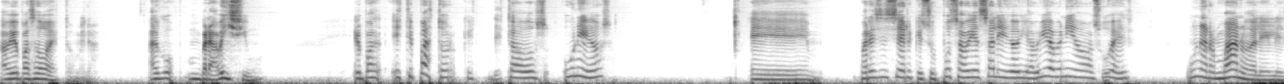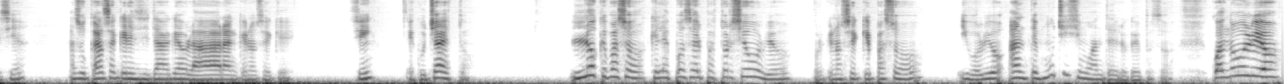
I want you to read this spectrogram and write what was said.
había pasado esto, mira, algo bravísimo. este pastor, que es de Estados Unidos, eh, parece ser que su esposa había salido y había venido a su vez un hermano de la iglesia a su casa que necesitaba que hablaran, que no sé qué. ¿Sí? Escucha esto. Lo que pasó es que la esposa del pastor se volvió, porque no sé qué pasó, y volvió antes, muchísimo antes de lo que pasó. Cuando volvió,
